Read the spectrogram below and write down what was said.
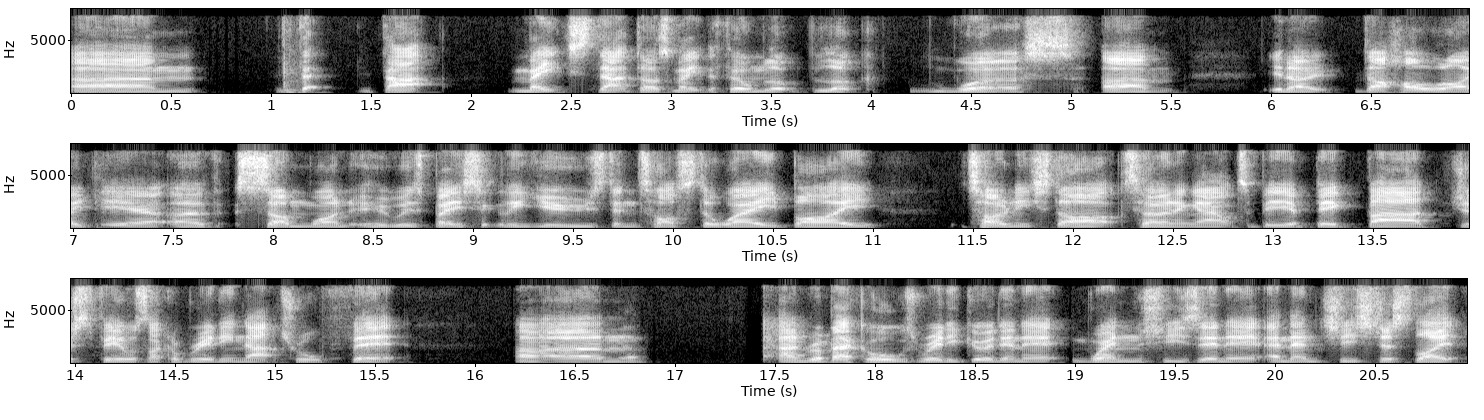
Um, th- that makes that does make the film look look worse. Um, you know, the whole idea of someone who was basically used and tossed away by Tony Stark turning out to be a big bad just feels like a really natural fit. Um, and Rebecca Hall's really good in it when she's in it, and then she's just like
